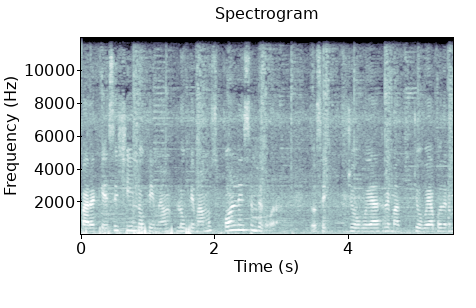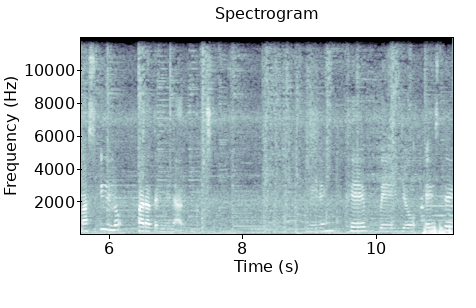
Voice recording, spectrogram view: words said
para que ese chin lo, quemamos, lo quemamos con la encendedora. Entonces yo voy a yo voy a poner más hilo para terminar. Miren qué bello. Este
